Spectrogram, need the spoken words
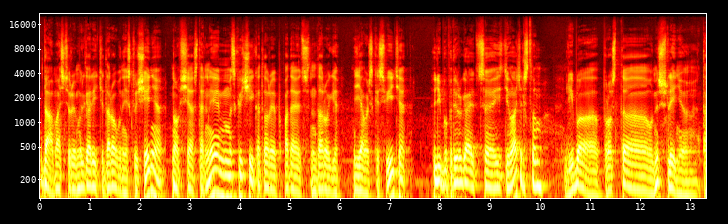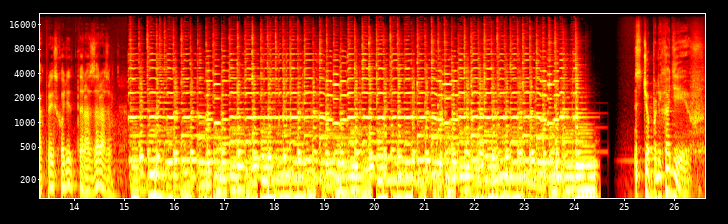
Да, мастеру и Маргарите дарованы исключения, но все остальные москвичи, которые попадаются на дороге дьявольской свите, либо подвергаются издевательствам, либо просто умерщвлению. Так происходит раз за разом. Степа Лиходеев,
